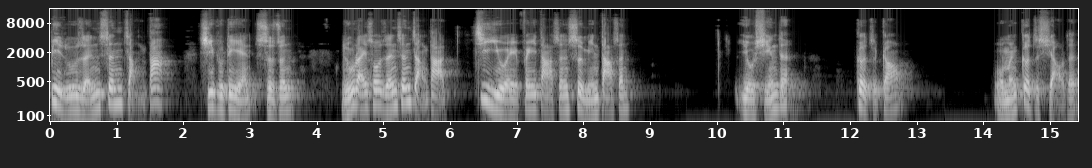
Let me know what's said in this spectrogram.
譬如人生长大。须菩提言：世尊，如来说人生长大，即为非大身，是名大身。有形的个子高，我们个子小的，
